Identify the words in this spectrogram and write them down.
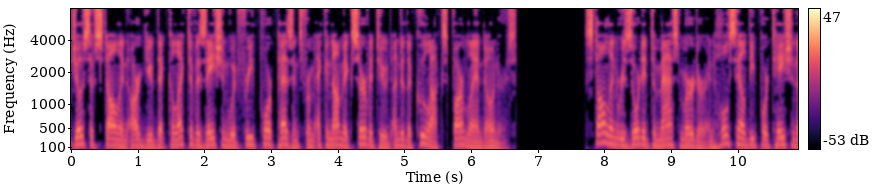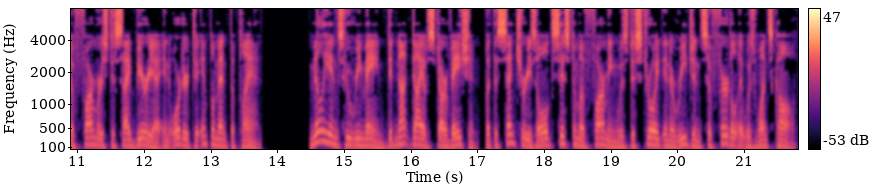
Joseph Stalin argued that collectivization would free poor peasants from economic servitude under the kulaks farmland owners. Stalin resorted to mass murder and wholesale deportation of farmers to Siberia in order to implement the plan. Millions who remained did not die of starvation, but the centuries-old system of farming was destroyed in a region so fertile it was once called,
